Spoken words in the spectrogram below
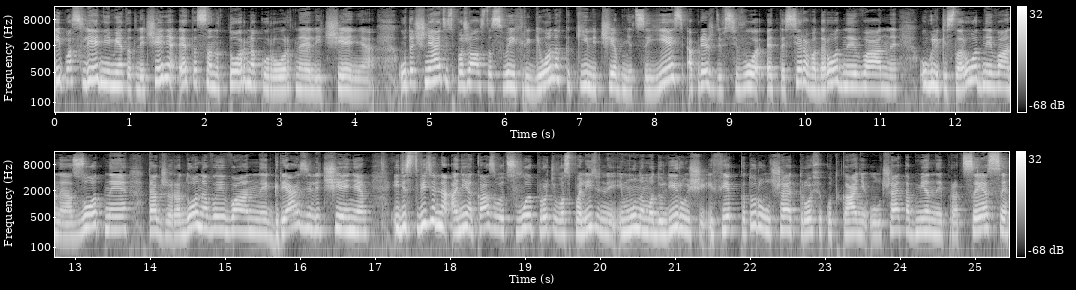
И последний метод лечения – это санаторно-курортное лечение. Уточняйтесь, пожалуйста, в своих регионах, какие лечебницы есть, а прежде всего это сероводородные ванны, углекислородные ванны, азотные, также радоновые ванны, грязи лечения. И действительно, они оказывают свой противовоспалительный, иммуномодулирующий эффект, который улучшает трофику ткани, улучшает обменные процессы.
